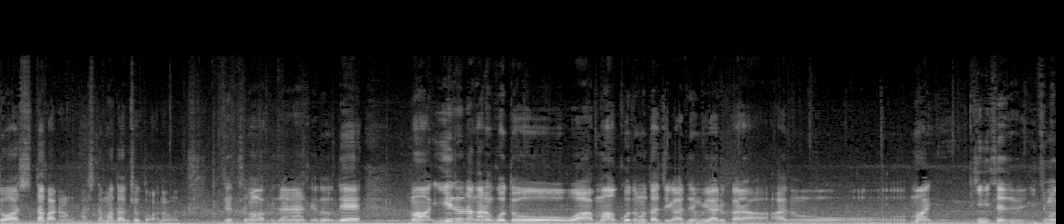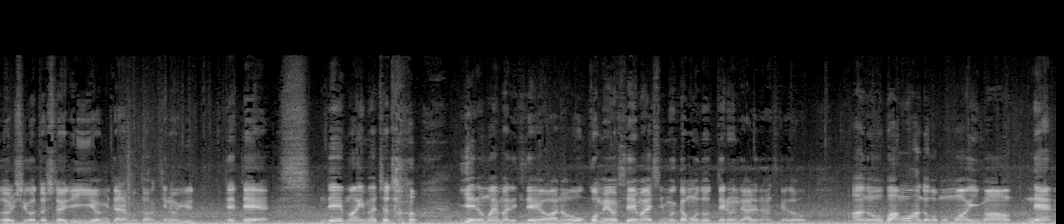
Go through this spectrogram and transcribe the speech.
と明日かな？明日またちょっとあの妻が不在なんですけどでまあ家の中のことはまあ子供たちが全部やるからあのー、まあ気にせずいつも通り仕事しといていいよみたいなことは昨日言っててでまあ今ちょっと 家の前まで来てあのお米を精米しもう一回戻ってるんであれなんですけどあの晩ご飯とかもまあ今ね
